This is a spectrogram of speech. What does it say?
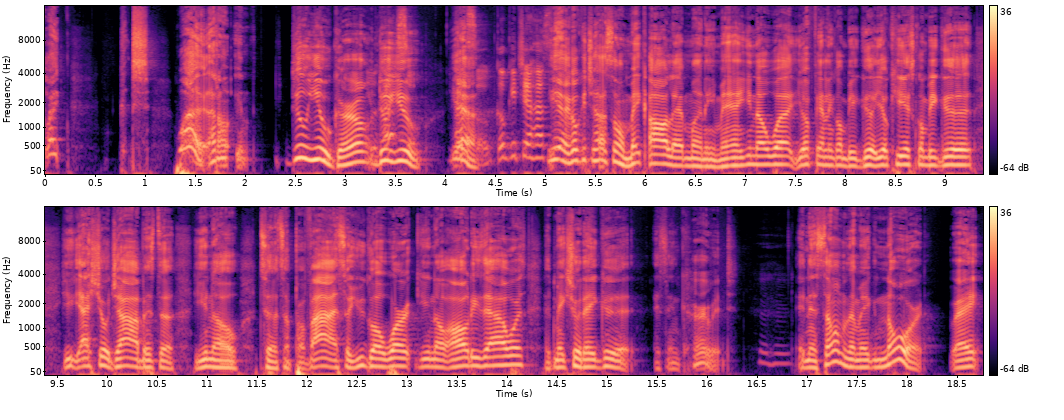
like what i don't do you girl you do hustle. you yeah. Hustle. Go get your hustle. Yeah, go get your hustle on. Make all that money, man. You know what? Your family gonna be good. Your kids gonna be good. You, that's your job is to, you know, to to provide. So you go work, you know, all these hours and make sure they good. It's encouraged. Mm-hmm. And then some of them ignored, right?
